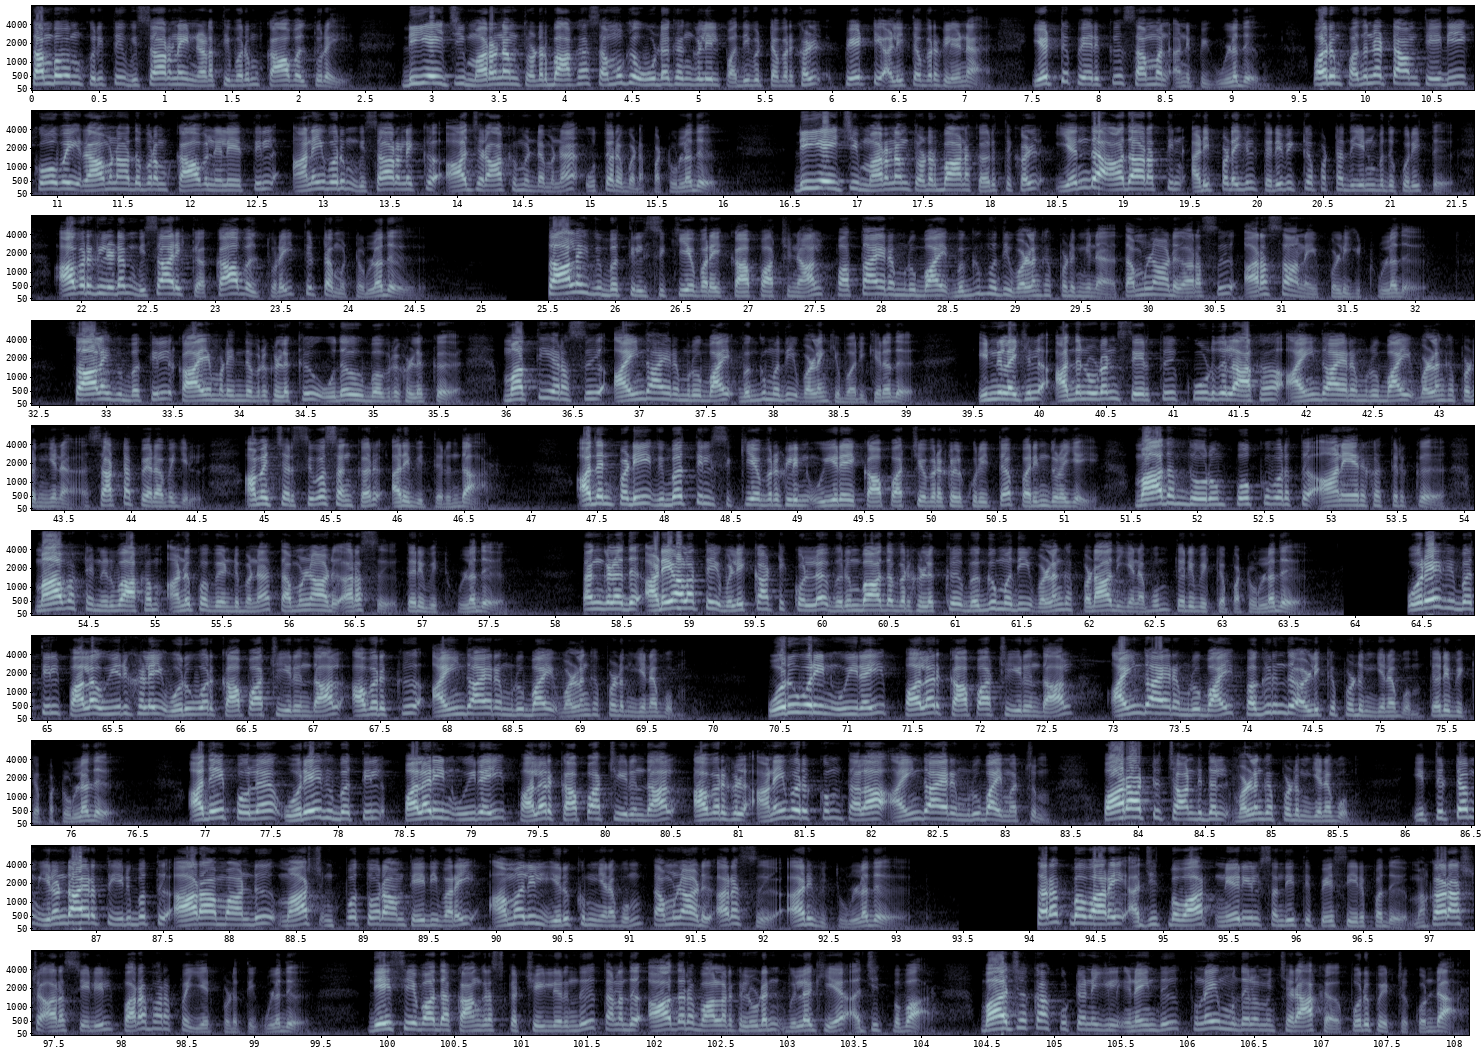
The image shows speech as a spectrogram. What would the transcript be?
சம்பவம் குறித்து விசாரணை நடத்தி வரும் காவல்துறை டிஐஜி மரணம் தொடர்பாக சமூக ஊடகங்களில் பதிவிட்டவர்கள் பேட்டி அளித்தவர்கள் என எட்டு பேருக்கு சம்மன் அனுப்பியுள்ளது. வரும் பதினெட்டாம் தேதி கோவை ராமநாதபுரம் காவல் நிலையத்தில் அனைவரும் விசாரணைக்கு ஆஜராக வேண்டும் என உத்தரவிடப்பட்டுள்ளது. டிஐஜி மரணம் தொடர்பான கருத்துக்கள் எந்த ஆதாரத்தின் அடிப்படையில் தெரிவிக்கப்பட்டது என்பது குறித்து அவர்களிடம் விசாரிக்க காவல்துறை திட்டமிட்டுள்ளது. சாலை விபத்தில் சிக்கியவரை காப்பாற்றினால் பத்தாயிரம் ரூபாய் வெகுமதி வழங்கப்படும் என தமிழ்நாடு அரசு அரசாணை வெளியிட்டுள்ளது. சாலை விபத்தில் காயமடைந்தவர்களுக்கு உதவுபவர்களுக்கு மத்திய அரசு ஐந்தாயிரம் ரூபாய் வெகுமதி வழங்கி வருகிறது. இந்நிலையில் அதனுடன் சேர்த்து கூடுதலாக ஐந்தாயிரம் ரூபாய் வழங்கப்படும் என சட்டப்பேரவையில் அமைச்சர் சிவசங்கர் அறிவித்திருந்தார். அதன்படி விபத்தில் சிக்கியவர்களின் உயிரை காப்பாற்றியவர்கள் குறித்த பரிந்துரையை மாதந்தோறும் போக்குவரத்து ஆணையரகத்திற்கு மாவட்ட நிர்வாகம் அனுப்ப வேண்டுமென தமிழ்நாடு அரசு தெரிவித்துள்ளது. தங்களது அடையாளத்தை வெளிக்காட்டிக் கொள்ள விரும்பாதவர்களுக்கு வெகுமதி வழங்கப்படாது எனவும் தெரிவிக்கப்பட்டுள்ளது. ஒரே விபத்தில் பல உயிர்களை ஒருவர் காப்பாற்றியிருந்தால் அவருக்கு ஐந்தாயிரம் ரூபாய் வழங்கப்படும் எனவும். ஒருவரின் உயிரை பலர் காப்பாற்றியிருந்தால் ஐந்தாயிரம் ரூபாய் பகிர்ந்து அளிக்கப்படும் எனவும் தெரிவிக்கப்பட்டுள்ளது. அதேபோல ஒரே விபத்தில் பலரின் உயிரை பலர் காப்பாற்றியிருந்தால் அவர்கள் அனைவருக்கும் தலா ஐந்தாயிரம் ரூபாய் மற்றும் பாராட்டுச் சான்றிதழ் வழங்கப்படும் எனவும். இத்திட்டம் இரண்டாயிரத்து இருபத்தி ஆறாம் ஆண்டு மார்ச் முப்பத்தோராம் தேதி வரை அமலில் இருக்கும் எனவும் தமிழ்நாடு அரசு அறிவித்துள்ளது. சரத்பவாரை அஜித் பவார் நேரில் சந்தித்து பேசியிருப்பது மகாராஷ்டிர அரசியலில் பரபரப்பை ஏற்படுத்தியுள்ளது. தேசியவாத காங்கிரஸ் கட்சியிலிருந்து தனது ஆதரவாளர்களுடன் விலகிய அஜித் பவார் பாஜக கூட்டணியில் இணைந்து துணை முதலமைச்சராக பொறுப்பேற்றுக் கொண்டார்.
